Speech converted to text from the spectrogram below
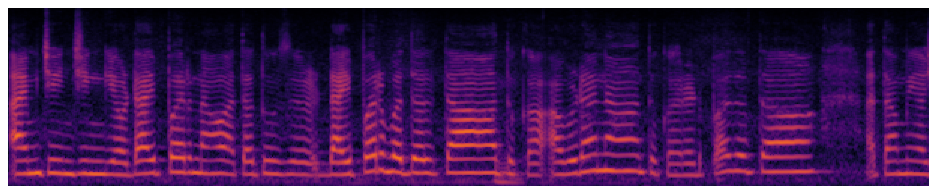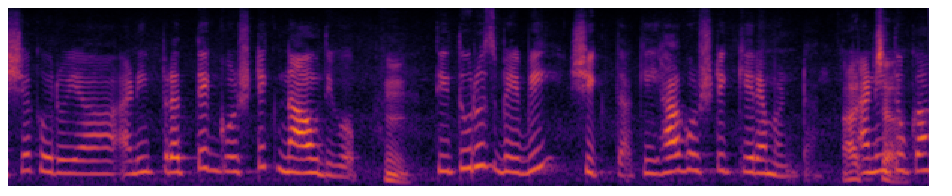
I am changing your diaper now आतां तुजो डायपर बदलता तुका आवडना तुका रडपा जाता. आतां आमी अशें करुया. आनी प्रत्येक गोश्टीक नाव दिवप. तितूरूच बेबी शिकता की ह्या गोश्टीक कितें म्हणटा आनी. तुका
